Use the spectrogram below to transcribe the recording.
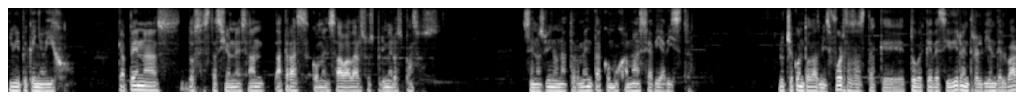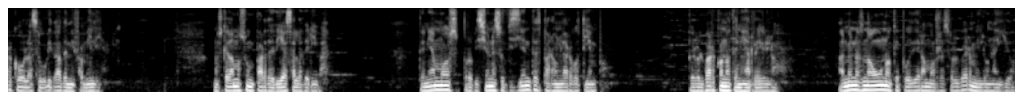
y mi pequeño hijo que apenas dos estaciones atrás comenzaba a dar sus primeros pasos. Se nos vino una tormenta como jamás se había visto. Luché con todas mis fuerzas hasta que tuve que decidir entre el bien del barco o la seguridad de mi familia. Nos quedamos un par de días a la deriva. Teníamos provisiones suficientes para un largo tiempo, pero el barco no tenía arreglo, al menos no uno que pudiéramos resolver mi luna y yo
